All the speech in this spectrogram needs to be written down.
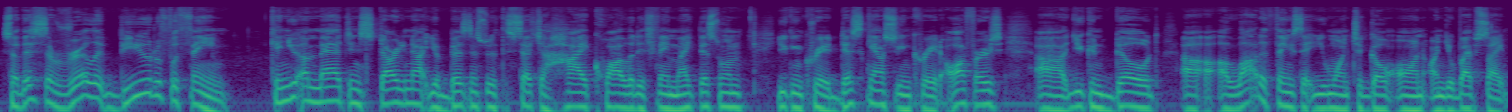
So this is a really beautiful theme. Can you imagine starting out your business with such a high quality theme like this one? You can create discounts, you can create offers, uh, you can build uh, a lot of things that you want to go on on your website.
